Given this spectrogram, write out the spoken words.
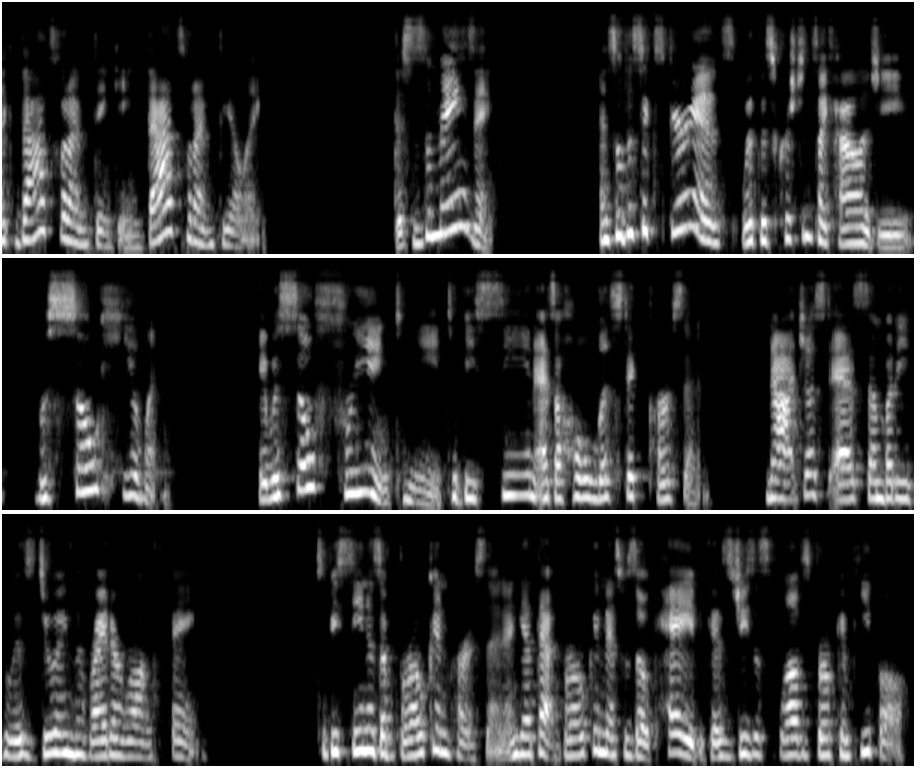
like, that's what I'm thinking. That's what I'm feeling. This is amazing. And so, this experience with this Christian psychology was so healing. It was so freeing to me to be seen as a holistic person, not just as somebody who is doing the right or wrong thing. To be seen as a broken person, and yet that brokenness was okay because Jesus loves broken people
